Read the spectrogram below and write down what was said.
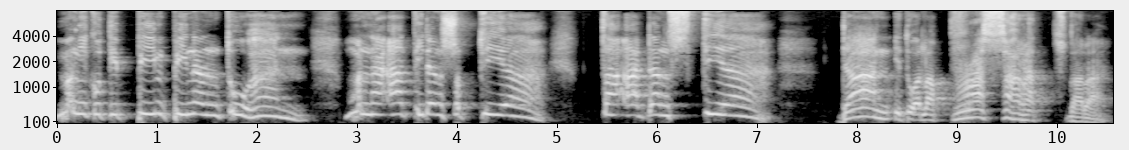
Mengikuti pimpinan Tuhan. Menaati dan setia. Taat dan setia. Dan itu adalah prasyarat, saudara.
